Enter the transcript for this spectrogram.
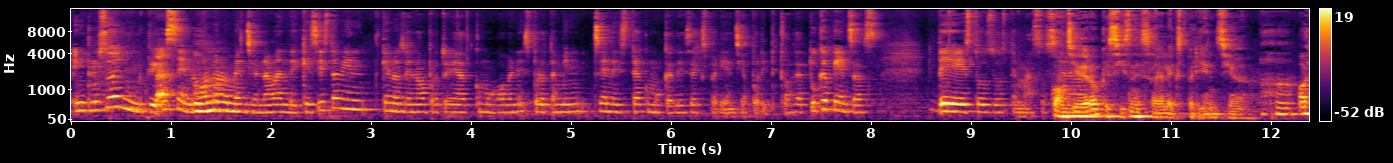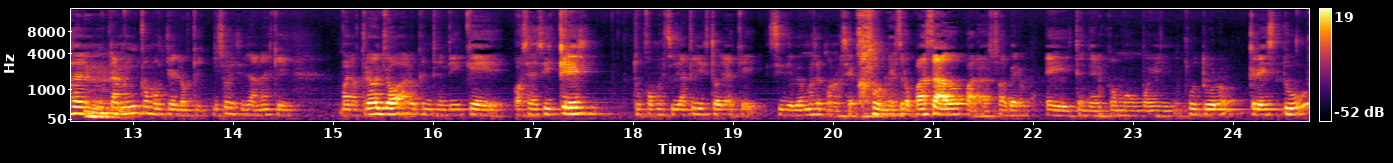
incluso en clase, ¿no? No lo mencionaban, de que sí está bien que nos den la oportunidad como jóvenes, pero también se necesita como que de esa experiencia política. O sea, ¿tú qué piensas de estos dos temas? Considero que sí es necesaria la experiencia. Ajá. O sea, mm. también como que lo que quiso decir Ana es que, bueno, creo yo, a lo que entendí, que, o sea, si crees tú como estudiante de historia que si debemos de conocer como nuestro pasado para saber eh, tener como un buen futuro, ¿crees tú?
